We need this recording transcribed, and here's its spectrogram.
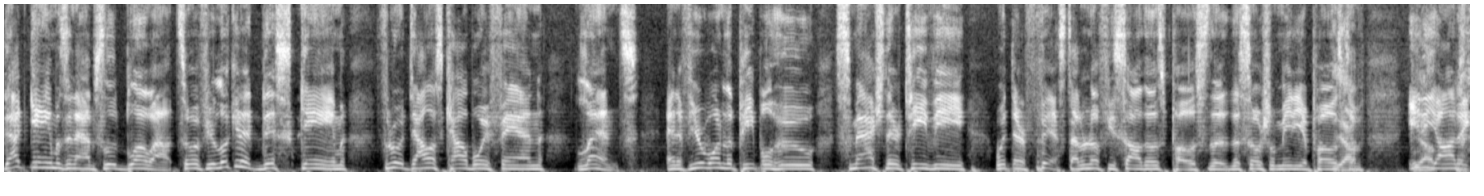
That game was an absolute blowout. So if you're looking at this game through a Dallas Cowboy fan lens, And if you're one of the people who smash their TV with their fist, I don't know if you saw those posts, the, the social media posts Yep. of idiotic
